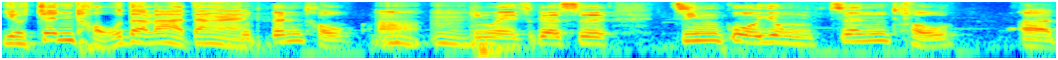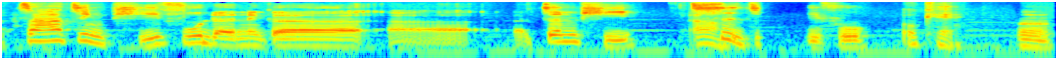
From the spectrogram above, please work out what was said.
有针头的啦，当然。有针头啊，嗯，因为这个是经过用针头呃扎进皮肤的那个呃真皮刺激皮肤。OK，嗯。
